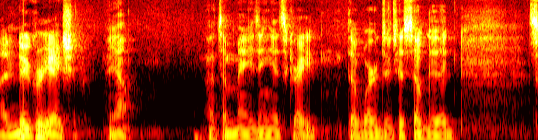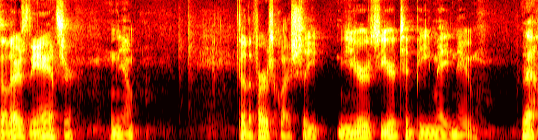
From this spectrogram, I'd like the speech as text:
A new creation. yeah. That's amazing. It's great. The words are just so good. So there's the answer Yeah. to the first So question. you're you're to be made new. Yeah.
